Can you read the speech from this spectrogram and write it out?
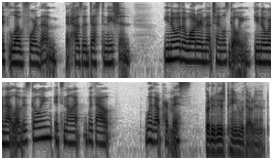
it's love for them. It has a destination. You know where the water in that channel is going. You know where that love is going. It's not without without mm. purpose. But it is pain without end.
